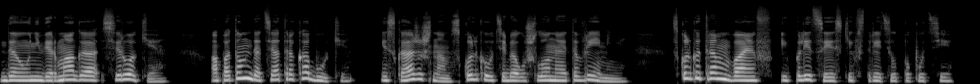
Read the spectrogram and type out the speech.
до универмага Сирокия, а потом до театра Кабуки, и скажешь нам, сколько у тебя ушло на это времени, сколько трамваев и полицейских встретил по пути,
